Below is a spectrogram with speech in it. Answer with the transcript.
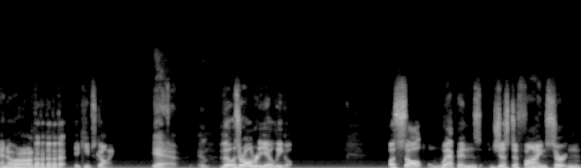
and it keeps going. Yeah. Those are already illegal. Assault weapons just define certain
